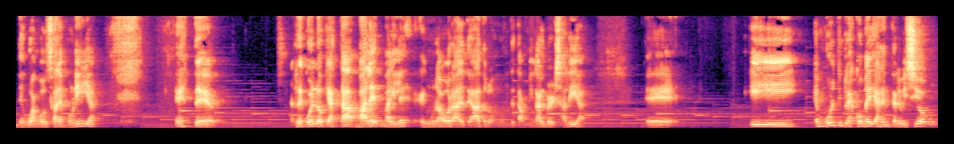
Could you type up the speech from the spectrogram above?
de Juan González Bonilla. Este, recuerdo que hasta ballet bailé en una obra de teatro donde también Albert salía. Eh, y, en múltiples comedias en televisión,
